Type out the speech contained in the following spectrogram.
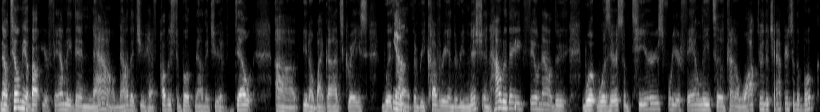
Now tell me about your family then now, now that you have published a book, now that you have dealt, uh, you know, by God's grace with yeah. uh, the recovery and the remission, how do they feel now? Do, what, was there some tears for your family to kind of walk through the chapters of the book?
